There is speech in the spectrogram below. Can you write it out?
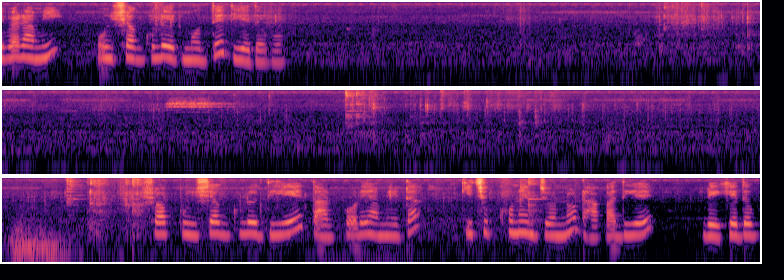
এবার আমি ওই শাকগুলো এর মধ্যে দিয়ে দেবো। সব পুঁইশাকগুলো দিয়ে তারপরে আমি এটা কিছুক্ষণের জন্য ঢাকা দিয়ে রেখে দেব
